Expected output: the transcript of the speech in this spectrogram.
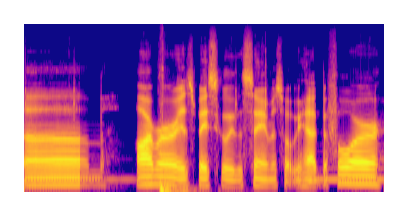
Um, armor is basically the same as what we had before.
